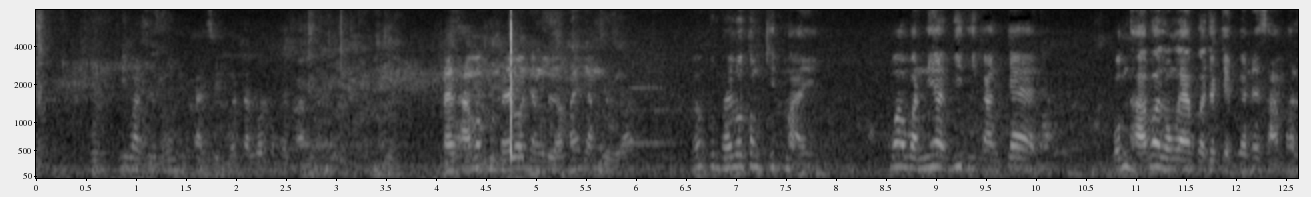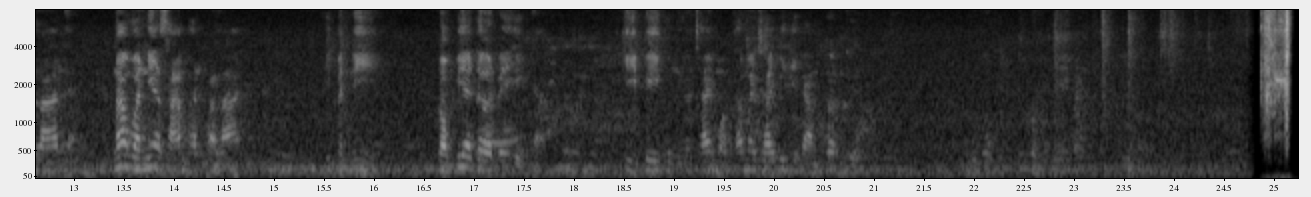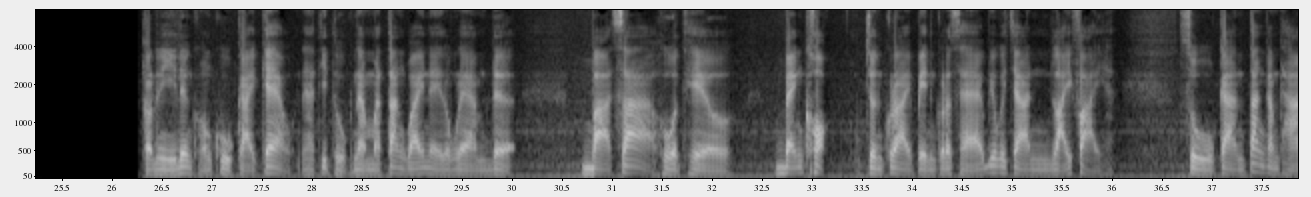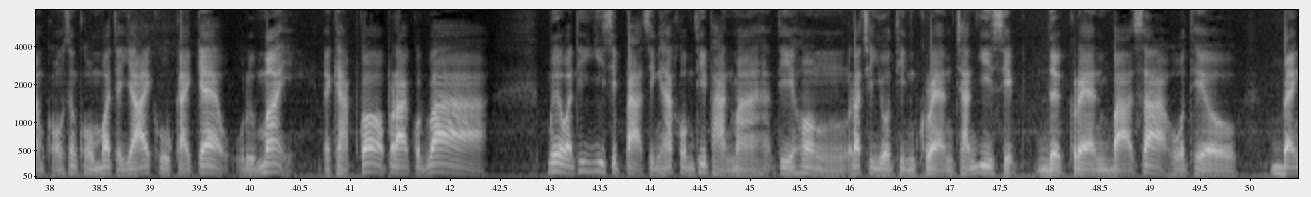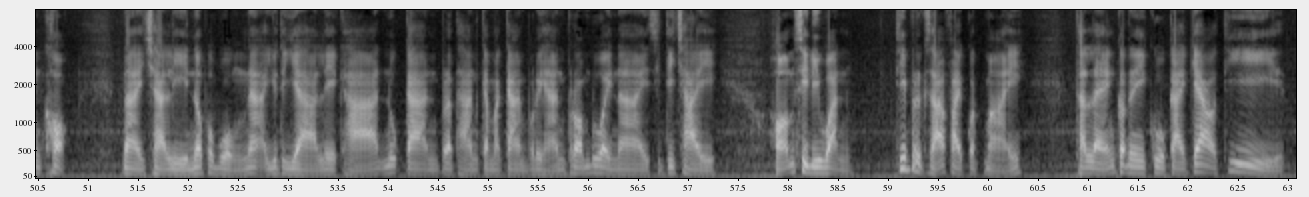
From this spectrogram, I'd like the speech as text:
หุ้นที่ว่าถือหุ้นอยู่80มันจะลดลงไปสามแต่ถามว่าคุณไพโรจน์ยังเหลือไหมยังเหลือ แล้วคุณไพโรจน์ต้องคิดใหม่ ว่าวันเนี้ยวิธีการแก้เนี่ย ผมถามว่าโรงแรมกว่าจะเก็บเงินได้สามพันล้านเนี่ย ณ วันเนี้สามพันกว่าล้าน ที่เป็นหนี้ ดอกเบี้ยเดินไปอีกเนี่ยกี่ปีคุณถึงจะใช้หมด ถ้าไม่ใช้วิธีการเพิ่มทุนกรณีเรื่องของครูกายแก้วนะที่ถูกนำมาตั้งไว้ในโรงแรมเดอะบาซ่าโฮเทลแบงคอกจนกลายเป็นกระแสวิพากษ์วิจารณ์หลายฝ่าย สู่การตั้งคำถามของสังคมว่าจะย้ายครูกายแก้วหรือไม่ นะครับ ก็ปรากฏว่าเมื่อวันที่ 28 สิงหาคมที่ผ่านมาที่ห้องรัชโยธินแกรนด์ชั้น 20 The Grand Baza Hotel Bangkok นายชาลีนพวงศ์ณอยุธยาเลขานุการประธานกรรมการบริหารพร้อมด้วยนายสิทธิชัย หอมศิริวัลที่ปรึกษาฝ่ายกฎหมายแถลงกรณีครูกายแก้วที่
